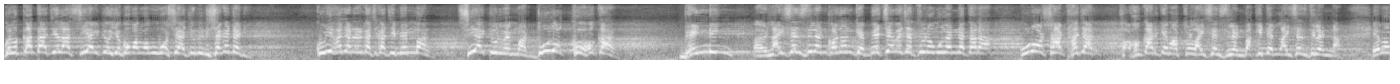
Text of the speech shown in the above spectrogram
কলকাতা জেলা সিআইটি ওই যে গোপালবাবু বসে আছেন সেক্রেটারি কুড়ি হাজারের কাছাকাছি মেম্বার সিআইটির মেম্বার দু লক্ষ হকার। ভেন্ডিং লাইসেন্স দিলেন কজনকে? বেছে বেছে তৃণমূলের নেতারা উনষাট হাজার হকারকে মাত্র লাইসেন্স দিলেন, বাকিদের লাইসেন্স দিলেন না। এবং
